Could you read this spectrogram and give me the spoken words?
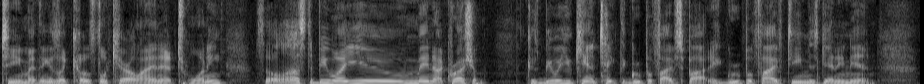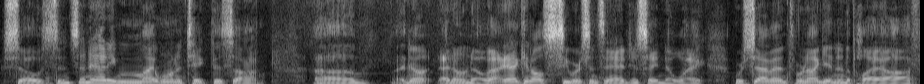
team, I think, is like Coastal Carolina at 20. So a loss to BYU may not crush them because BYU can't take the group of five spot. A group of five team is getting in. So Cincinnati might want to take this on. Um, I don't. I don't know. I, I, can also see where Cincinnati just say no way. We're seventh. We're not getting in the playoff.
